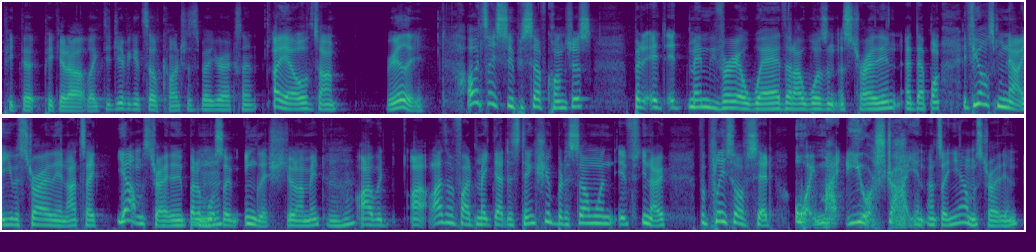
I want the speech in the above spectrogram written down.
pick that pick it up? Like, did you ever get self conscious about your accent? Oh yeah, all the time. Really? I would say super self conscious, but it, it made me very aware that I wasn't Australian at that point. If you ask me now, are you Australian? I'd say, yeah, I'm Australian, but I'm mm-hmm. also English. Do you know what I mean? Mm-hmm. I would, I, I don't know if I'd make that distinction, but if someone, if, you know, if a police officer said, Oi, mate, are you Australian? I'd say, yeah, I'm Australian,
